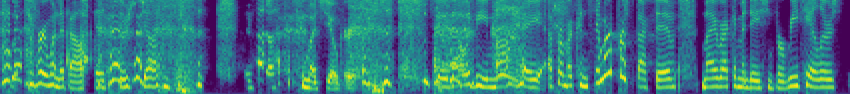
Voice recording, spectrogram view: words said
to everyone about this. There's just there's just too much yogurt. so that would be my, from a consumer perspective, my recommendation for retailers:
